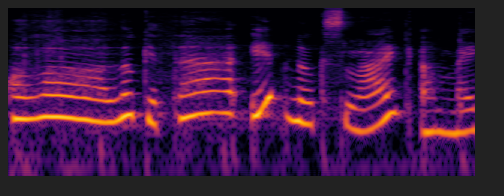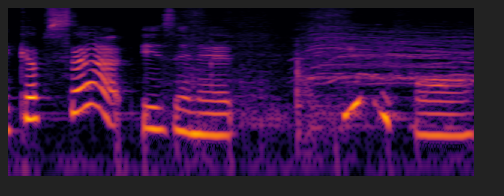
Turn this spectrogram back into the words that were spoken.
Voila, look at that. It looks like a makeup set, isn't it? Beautiful.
